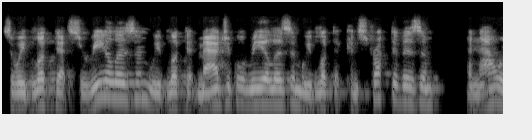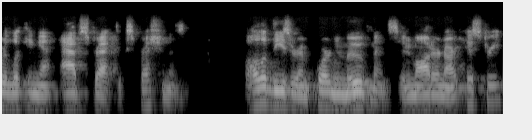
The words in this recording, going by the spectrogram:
So we've looked at surrealism, we've looked at magical realism, we've looked at constructivism, and now we're looking at abstract expressionism. All of these are important movements in modern art history.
